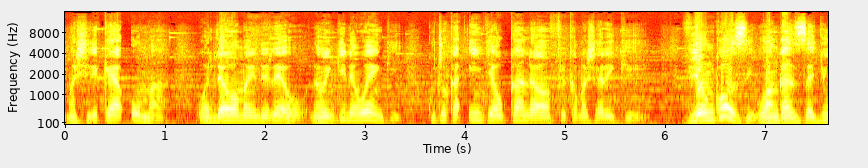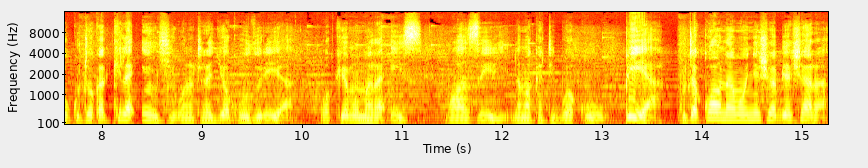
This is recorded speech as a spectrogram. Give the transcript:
mashirika ya umma, wadau wa maendeleo na wengine wengi kutoka nje ya ukanda wa Afrika Mashariki. Viongozi wa ngazi za juu kutoka kila nchi wanatarajiwa kuhudhuria wakiwemo marais, mawaziri na makatibu wakuu. Pia kutakuwa na maonyesho ya biashara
